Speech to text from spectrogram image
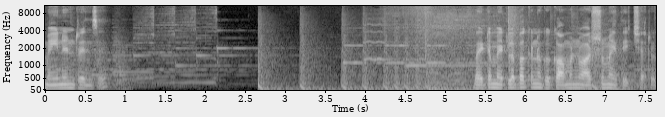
main entrance బయట మెట్ల పక్కన ఒక కామన్ వాష్రూమ్ అయితే ఇచ్చారు.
